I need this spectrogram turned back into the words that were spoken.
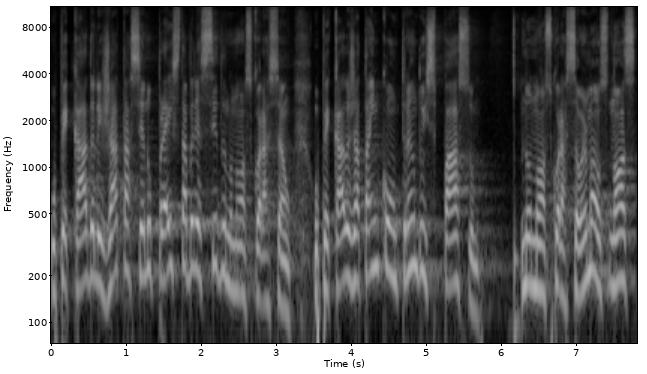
o pecado ele já está sendo pré-estabelecido no nosso coração. O pecado já está encontrando espaço no nosso coração. Irmãos, nós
